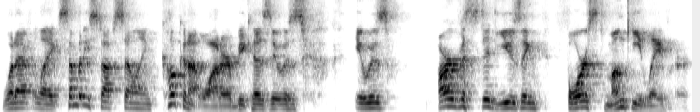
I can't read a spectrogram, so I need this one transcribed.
whatever. Like somebody stopped selling coconut water because it was it was harvested using forced monkey labor.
